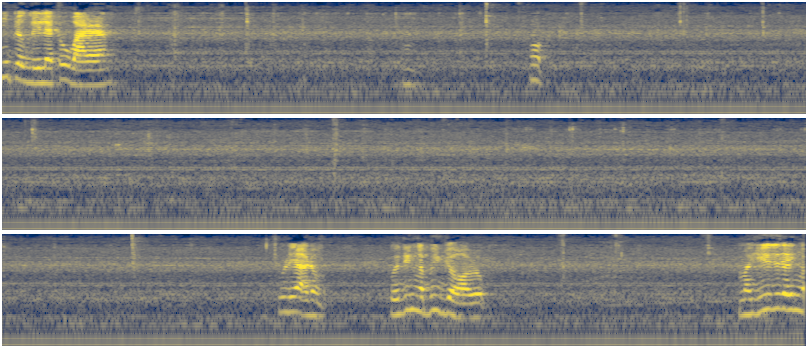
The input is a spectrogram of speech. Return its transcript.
ညစ်ပြုတ်လေးလဲတို့ပါတယ်อืมဟုတ်ကျူလီယာတို့ဝေဒီငပိကြော်တို့ မကြီးစိမ့်င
